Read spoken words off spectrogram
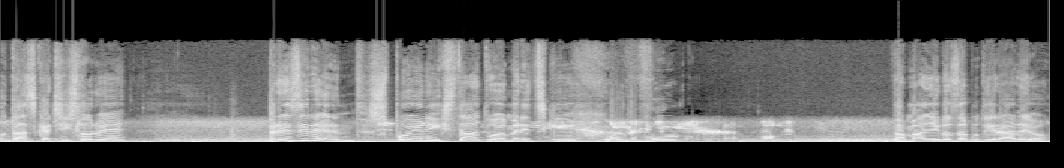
Otázka číslo dvě. Prezident Spojených států amerických vul... Tam má někdo zapnutý rádio.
